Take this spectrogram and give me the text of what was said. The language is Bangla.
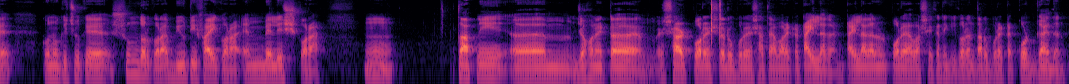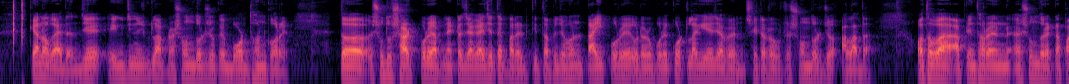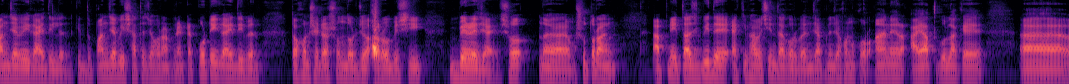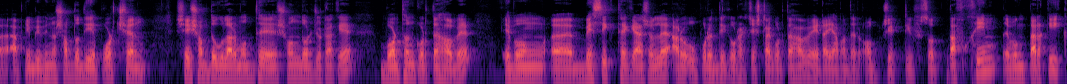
কোনো কিছুকে সুন্দর করা বিউটিফাই করা এমবেলিশ করা। তো আপনি যখন একটা শার্ট পরেন, সেটার উপরে সাথে আবার একটা টাই লাগান। টাই লাগানোর পরে আবার সেখানে কি করেন? তার উপরে একটা কোট গায়ে দেন। কেন গায়ে দেন? যে এই জিনিসগুলো আপনার সৌন্দর্যকে বর্ধন করে। তো শুধু শার্ট পরে আপনি একটা জায়গায় যেতে পারেন, কিন্তু আপনি যখন টাই পরে ওটার উপরে কোট লাগিয়ে যাবেন, সেটার উপরে সৌন্দর্য আলাদা। অথবা আপনি ধরেন সুন্দর একটা পাঞ্জাবি গায়ে দিলেন, কিন্তু পাঞ্জাবির সাথে যখন আপনি একটা কোটি গায়ে দিবেন, তখন সেটার সৌন্দর্য আরও বেশি বেড়ে যায়। সো সুতরাং আপনি তাজবিদে একইভাবে চিন্তা করবেন যে আপনি যখন কোরআনের আয়াতগুলাকে আপনি বিভিন্ন শব্দ দিয়ে পড়ছেন, সেই শব্দগুলোর মধ্যে সৌন্দর্যটাকে বর্ধন করতে হবে এবং বেসিক থেকে আসলে আরও উপরের দিকে ওঠার চেষ্টা করতে হবে। এটাই আমাদের অবজেক্টিভ সো তাফহিম এবং তার্কিক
